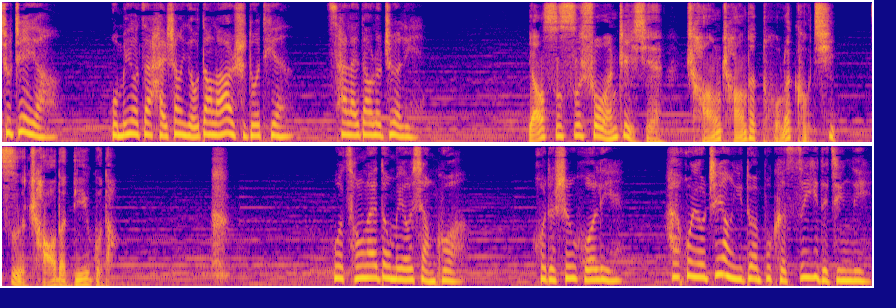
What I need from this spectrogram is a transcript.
就这样，我们又在海上游荡了二十多天，才来到了这里。杨思思说完这些，长长的吐了口气。自嘲的嘀咕道：“ 我从来都没有想过，我的生活里还会有这样一段不可思议的经历。”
